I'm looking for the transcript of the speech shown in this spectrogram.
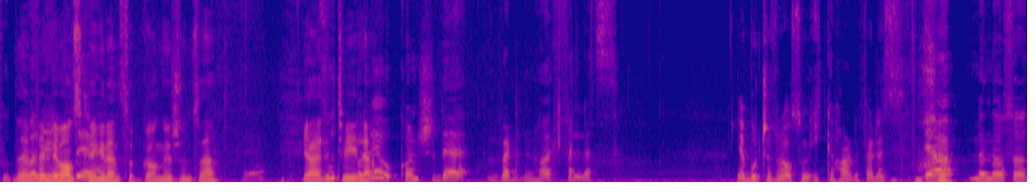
Det er veldig vanskelige det- grenseoppganger, syns jeg. Ja. Jeg er i tvil, Fotball er jo kanskje det verden har felles. Ja, bortsett fra oss som ikke har det felles. Ja, men også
